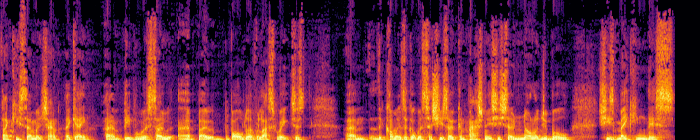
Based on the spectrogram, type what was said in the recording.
Thank you so much, Anne. Again, um, people were so uh, bowled over last week. Just um, the comments I got were so she's so compassionate, she's so knowledgeable, she's making this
